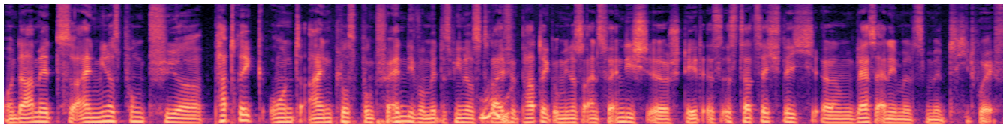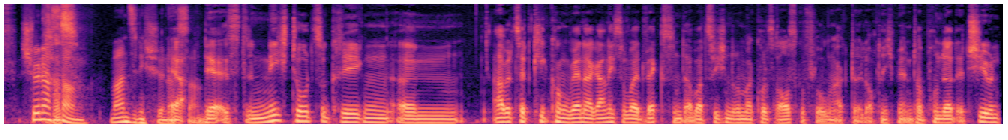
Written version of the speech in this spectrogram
Und damit ein Minuspunkt für Patrick und ein Pluspunkt für Andy, womit es minus drei für Patrick und minus eins für Andy äh, steht. Es ist tatsächlich ähm, Glass Animals mit Heatwave. Schöner Krass. Song. Wahnsinnig schöner Ja, Song. der ist nicht tot zu kriegen. Ähm, ABZ King Kong wären ja gar nicht so weit weg, sind aber zwischendrin mal kurz rausgeflogen. Aktuell auch nicht mehr in Top 100. Ed Sheeran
